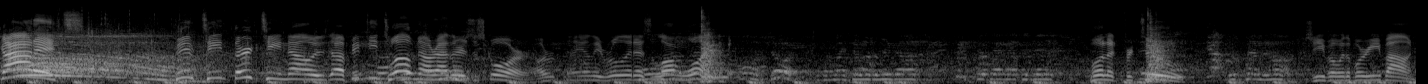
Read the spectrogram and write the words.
got it! 15-13 now is, 15-12 uh, now rather is the score. They only rule it as a long one. Bullet for two. Jiva with a rebound.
